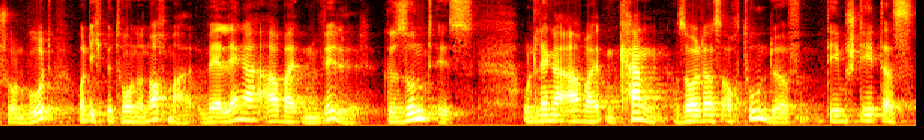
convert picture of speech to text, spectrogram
schon gut. Und ich betone nochmal, wer länger arbeiten will, gesund ist, und länger arbeiten kann, soll das auch tun dürfen. Dem steht das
